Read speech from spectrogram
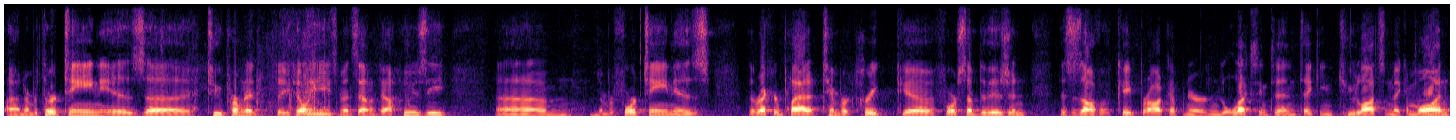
Uh, Number 13 is uh, two permanent utility easements out of Dalhousie. Um, Number 14 is the record plat at Timber Creek uh, for subdivision. This is off of Cape Rock up near Lexington, taking two lots and make them one.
